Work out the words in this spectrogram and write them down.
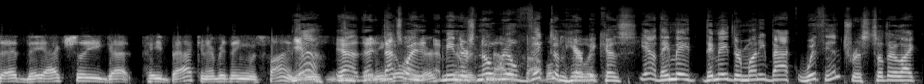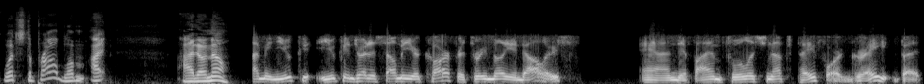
said they actually got paid back and everything was fine. Yeah, was, yeah. that's why under. I mean, there there's no real victim here so because yeah, they made they made their money back with interest. So they're like, what's the problem? I I don't know. I mean, you can, you can try to sell me your car for three million dollars, and if I'm foolish enough to pay for it, great. But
